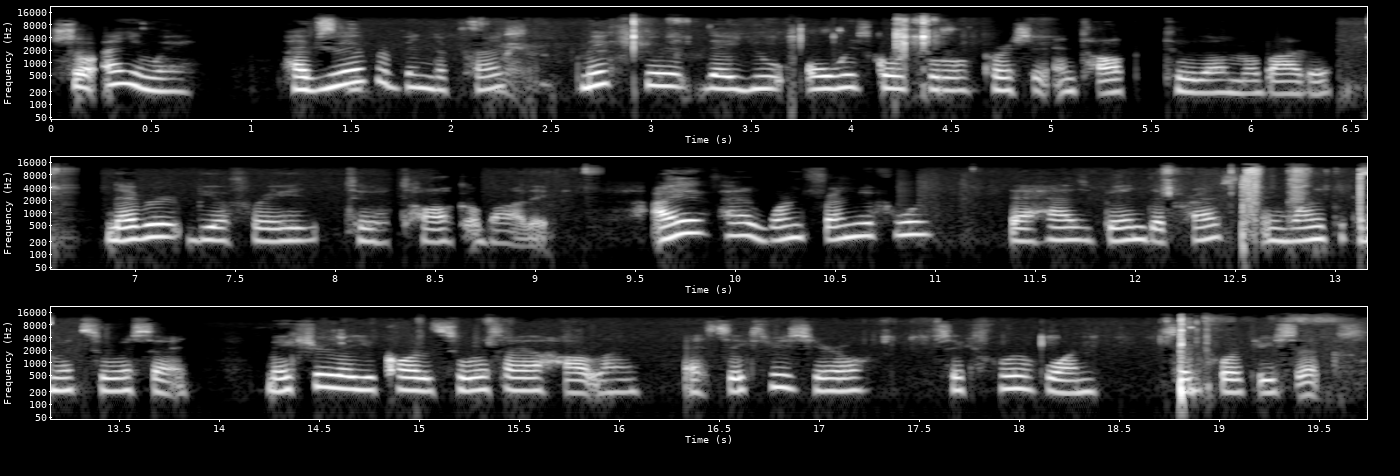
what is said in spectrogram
So anyway, have you ever been depressed? Make sure that you always go to a person and talk to them about it. Never be afraid to talk about it. I have had one friend before that has been depressed and wanted to commit suicide. Make sure that you call the suicide hotline at 630-641-6436.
